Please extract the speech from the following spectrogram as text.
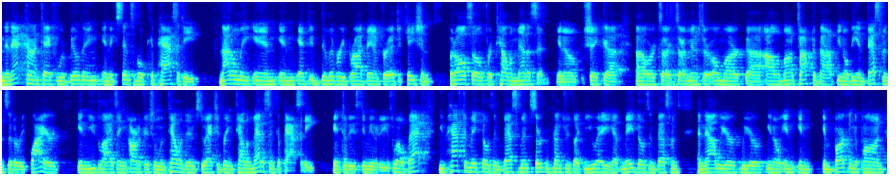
And in that context, we're building an extensible capacity not only in in ed- delivery broadband for education, but also for telemedicine. You know, Sheikh uh, uh, or sorry, sorry, Minister Omar uh, talked about you know the investments that are required in utilizing artificial intelligence to actually bring telemedicine capacity into these communities. Well, that you have to make those investments. Certain countries like the UAE have made those investments, and now we are we are you know in, in embarking upon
